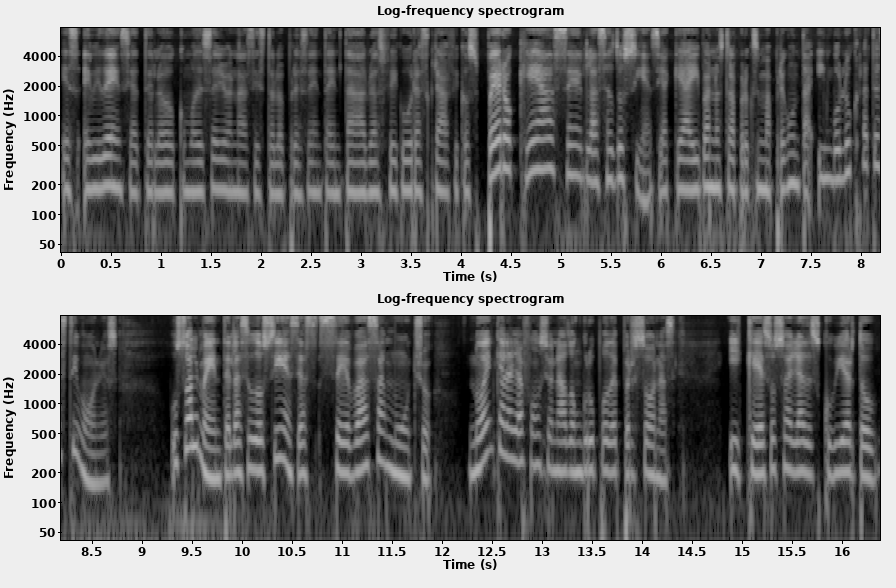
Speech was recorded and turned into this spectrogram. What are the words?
es evidencia, te lo, como dice Jonas, te lo presenta en tablas, figuras, gráficos. Pero, ¿qué hace la pseudociencia? Que ahí va nuestra próxima pregunta. ¿Involucra testimonios? Usualmente las pseudociencias se basan mucho, no en que le haya funcionado un grupo de personas y que eso se haya descubierto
